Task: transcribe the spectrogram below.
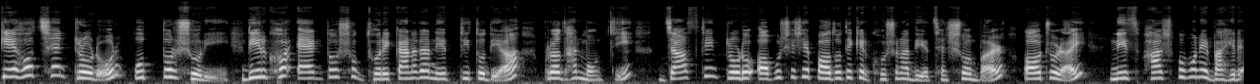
কে হচ্ছেন ট্রোডোর উত্তরসূরি? দীর্ঘ এক দশক ধরে কানাডা নেতৃত্ব দেয়া প্রধানমন্ত্রী জাস্টিন ট্রোডো অবশেষে পদত্যাগের ঘোষণা দিয়েছেন সোমবার। অটোরায় নিজ বাসভবনের বাহিরে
